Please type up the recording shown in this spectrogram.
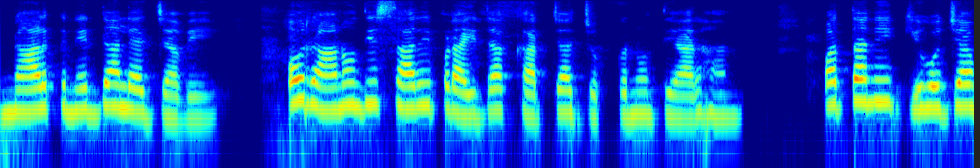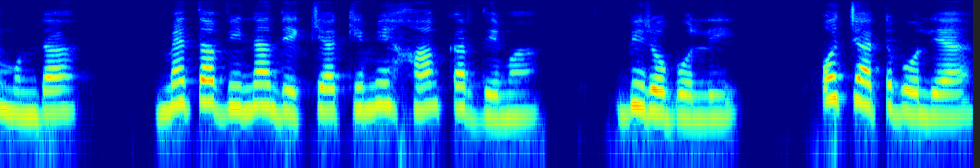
ਨਾਲ ਕੈਨੇਡਾ ਲੈ ਜਾਵੇ। ਉਹ ਰਾਣੋ ਦੀ ਸਾਰੀ ਪੜ੍ਹਾਈ ਦਾ ਖਰਚਾ ਚੁੱਕਣ ਨੂੰ ਤਿਆਰ ਹਨ। ਪਤਾ ਨਹੀਂ ਕਿਹੋ ਜਿਹਾ ਮੁੰਡਾ। ਮੈਂ ਤਾਂ ਬਿਨਾਂ ਦੇਖਿਆ ਕਿਵੇਂ ਹਾਂ ਕਰ ਦੇਵਾਂ? ਬੀਰੋ ਬੋਲੀ। ਉਹ ਝੱਟ ਬੋਲਿਆ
